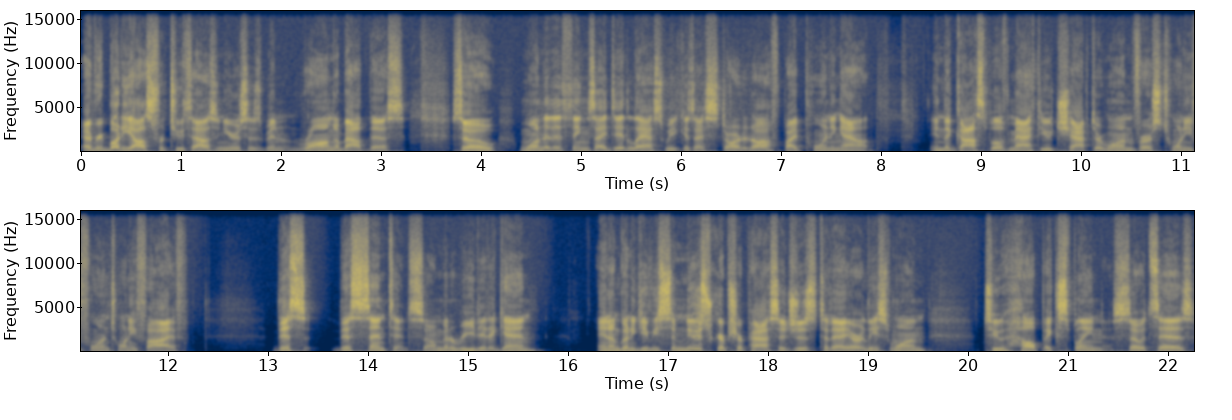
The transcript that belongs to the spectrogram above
Everybody else for 2,000 years has been wrong about this. So, one of the things I did last week is I started off by pointing out in the Gospel of Matthew, chapter 1, verse 24 and 25, this, this sentence. So, I'm going to read it again, and I'm going to give you some new scripture passages today, or at least one, to help explain this. So it says,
